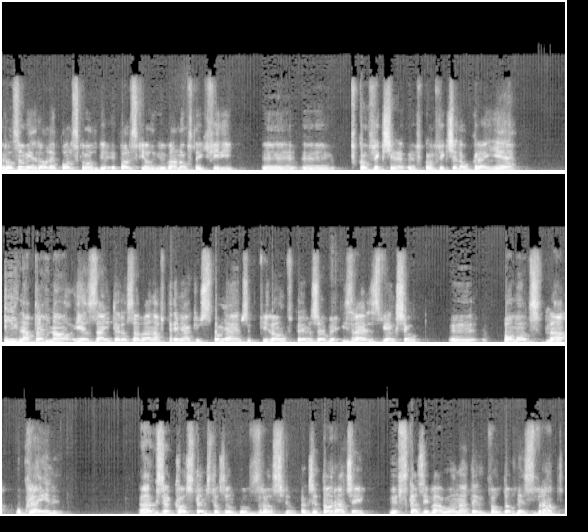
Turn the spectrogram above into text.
rozumie rolę polską, Polski odgrywaną w tej chwili w konflikcie, w konflikcie na Ukrainie i na pewno jest zainteresowana w tym, jak już wspomniałem przed chwilą, w tym, żeby Izrael zwiększył e, pomoc dla Ukrainy. Także kosztem stosunków z Rosją. Także to raczej by wskazywało na ten gwałtowny zwrot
